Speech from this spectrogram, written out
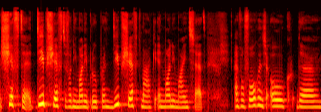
shiften, deep shiften van die money blueprint, deep shift maken in money mindset. En vervolgens ook de,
